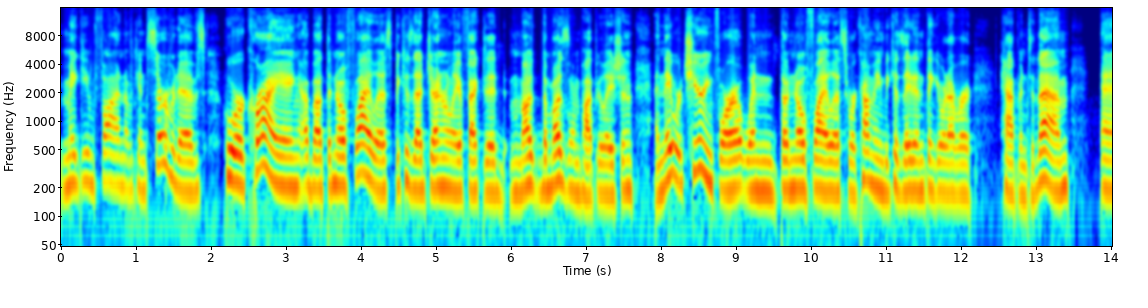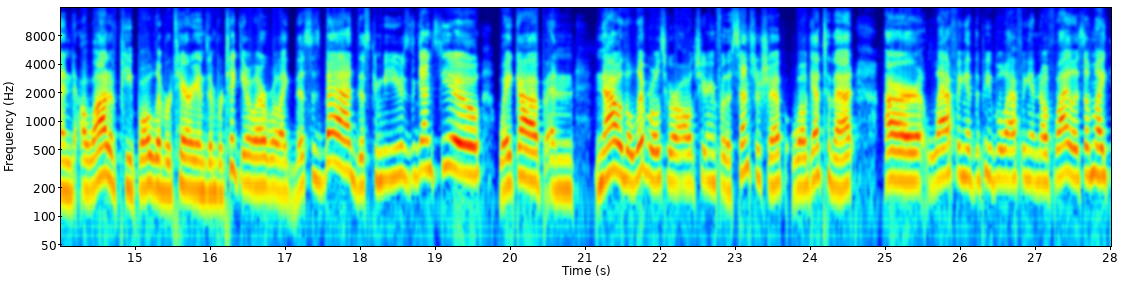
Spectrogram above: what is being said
making fun of conservatives who were crying about the no fly list because that generally affected mu- the Muslim population. And they were cheering for it when the no fly lists were coming because they didn't think it would ever happen to them. And a lot of people, libertarians in particular, were like, this is bad. This can be used against you. Wake up. And now the liberals who are all cheering for the censorship, we'll get to that, are laughing at the people laughing at no fly lists. I'm like,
